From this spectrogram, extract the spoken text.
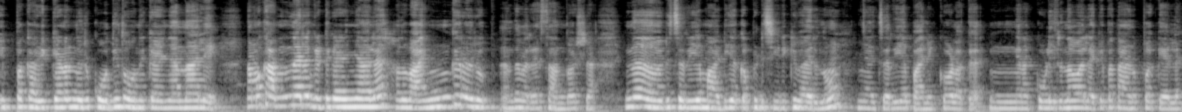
ഇപ്പൊ കഴിക്കണം എന്നൊരു കൊതി തോന്നിക്കഴിഞ്ഞാലേ നമുക്ക് അന്നേരം കിട്ടിക്കഴിഞ്ഞാൽ അത് ഭയങ്കര ഒരു എന്താ പറയുക സന്തോഷമാണ് ഇന്ന് ഒരു ചെറിയ മടിയൊക്കെ പിടിച്ചിരിക്കുമായിരുന്നു ചെറിയ പനിക്കോളൊക്കെ ഇങ്ങനെ കുളിരുന്ന പോലെയൊക്കെ ഇപ്പൊ തണുപ്പൊക്കെ അല്ലേ.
